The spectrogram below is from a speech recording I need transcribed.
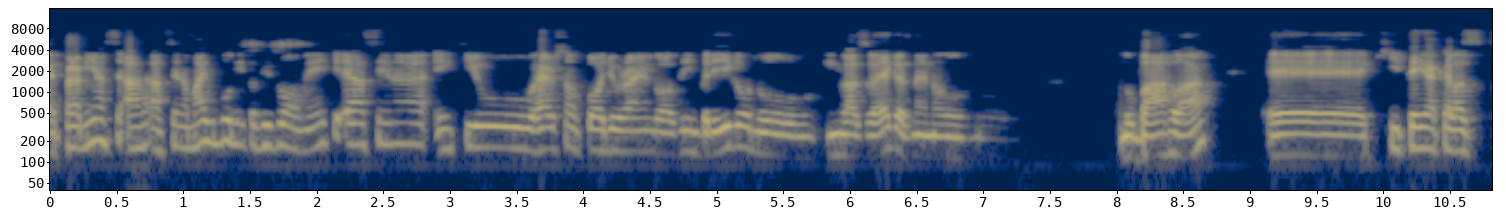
é para mim, a, a, cena mais bonita visualmente é a cena em que o Harrison Ford e o Ryan Gosling brigam no, em Las Vegas, né? No, no bar lá é, que tem aquelas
